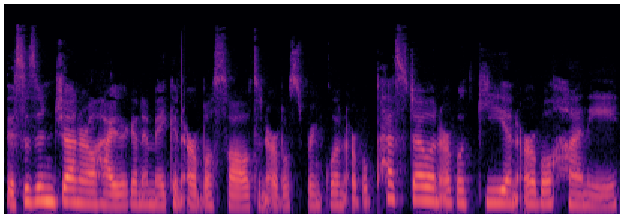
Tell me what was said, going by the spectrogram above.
this is in general how you're going to make an herbal salt, an herbal sprinkle, an herbal pesto, an herbal ghee, an herbal honey.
